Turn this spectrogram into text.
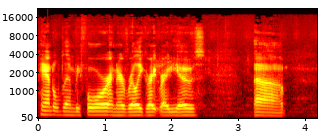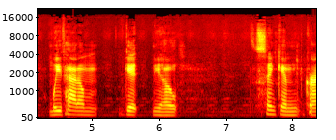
handled them before, and they're really great radios. Uh, we've had them get, you know, sinking ground.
